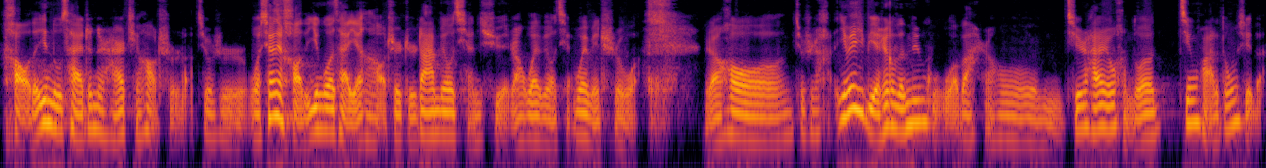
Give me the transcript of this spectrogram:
好的印度菜，真的是还是挺好吃的。就是我相信好的英国菜也很好吃，只是大家没有钱去，然后我也没有钱，我也没吃过。然后就是因为也是个文明古国吧，然后其实还是有很多精华的东西的。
